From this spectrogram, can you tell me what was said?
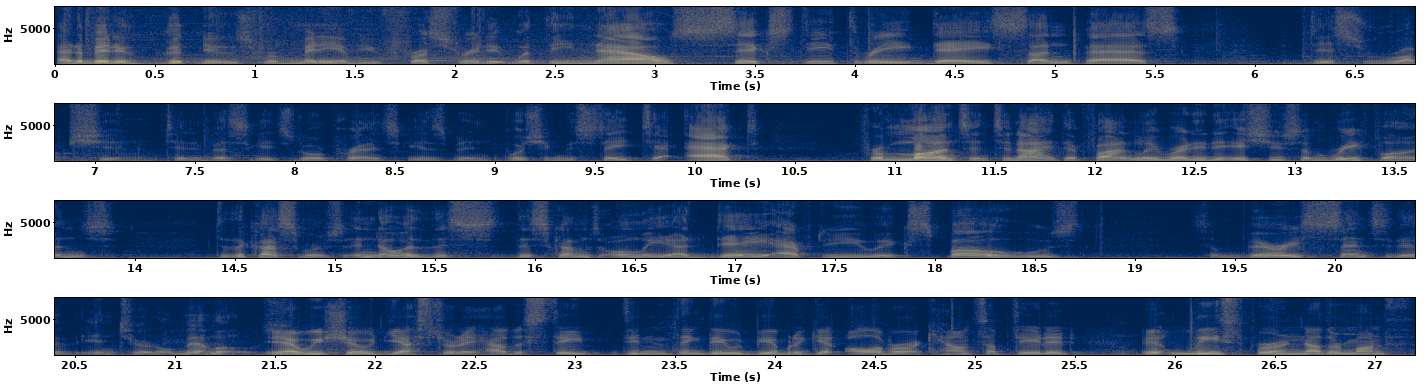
And a bit of good news for many of you frustrated with the now 63 day SunPass disruption. 10 Investigates Noah Pransky has been pushing the state to act for months, and tonight they're finally ready to issue some refunds to the customers. And Noah, this, this comes only a day after you exposed some very sensitive internal memos. Yeah, we showed yesterday how the state didn't think they would be able to get all of our accounts updated, at least for another month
